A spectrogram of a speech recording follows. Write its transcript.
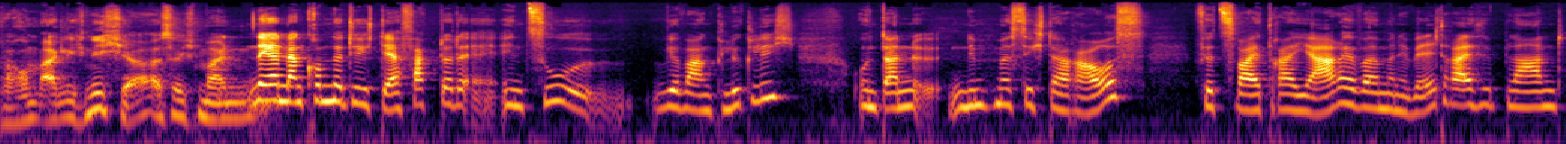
warum eigentlich nicht, ja? Also ich meine. Naja, und dann kommt natürlich der Faktor hinzu, wir waren glücklich und dann nimmt man sich da raus für zwei, drei Jahre, weil man eine Weltreise plant.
